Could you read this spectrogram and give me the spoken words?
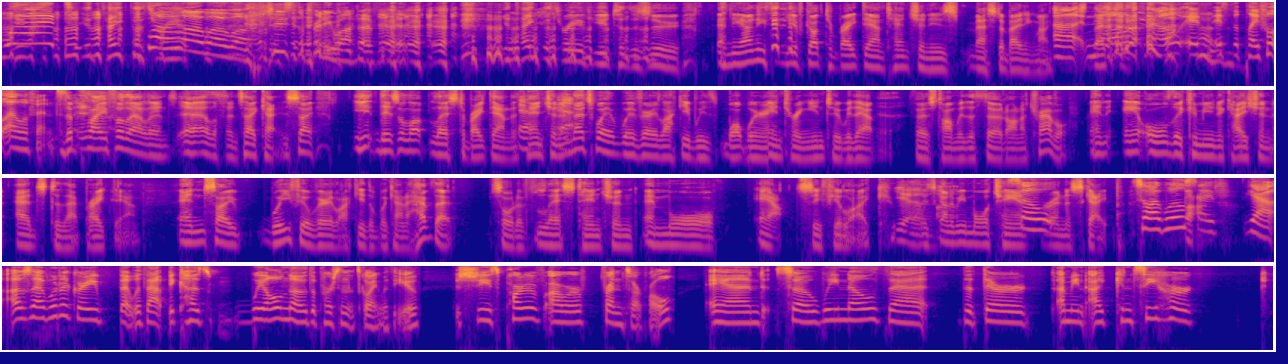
What? You take the three. whoa, whoa, whoa, whoa. She's the pretty one. Don't forget. You take the three of you to the zoo, and the only thing you've got to break down tension is masturbating monkeys. Uh, no, That's no, it, it's the playful elephants. the playful elephants. Uh, elephants. Okay, so. Y there's a lot less to break down the Yeah, tension, yeah. and that's where we're very lucky with what we're entering into with our first time with a third on a travel, and all the communication adds to that breakdown. And so we feel very lucky that we're going to have that sort of less tension and more outs, if you like. Yeah. there's going to be more chance So- for an escape. So I will But- say, yeah, I was I would agree that with that because we all know the person that's going with you. She's part of our friend circle, and so we know that that there. I mean, I can see her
